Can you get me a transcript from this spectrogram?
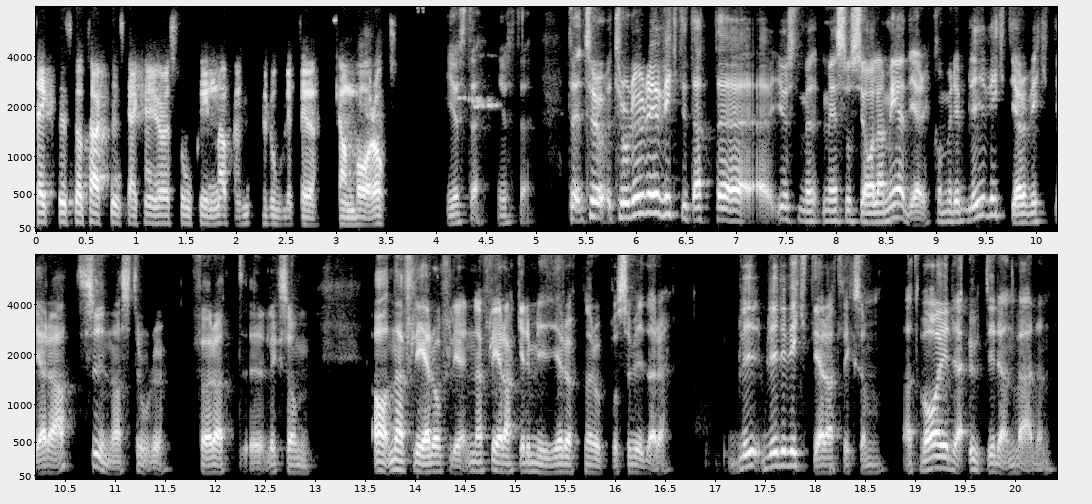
tekniska och taktiska, kan göra stor skillnad för hur roligt det kan vara också. Just det, just det. Tror, tror, du det är viktigt att eh, just med, med, sociala medier, kommer det bli viktigare och viktigare att synas tror du? För att eh, liksom, ja, när fler och fler, när fler akademier öppnar upp och så vidare. Blir, blir det viktigare att, liksom, att vara i det, ute i den världen?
